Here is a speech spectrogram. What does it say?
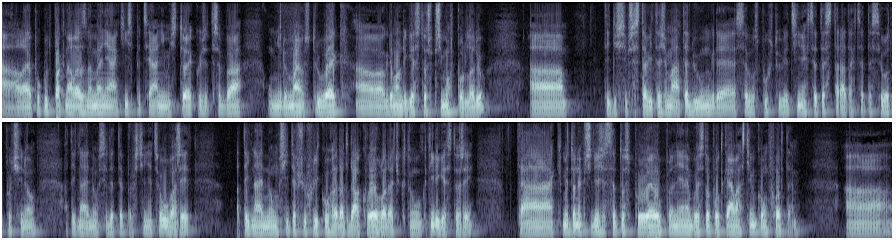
ale pokud pak nalezneme nějaký speciální místo, jako že třeba u mě doma je ostrůvek, kde mám digestoř přímo v podledu a teď, když si představíte, že máte dům, kde se o spoustu věcí nechcete starat a chcete si odpočinout a teď najednou si jdete prostě něco uvařit a teď najednou musíte v šuflíku hledat dálkový ovladač k tomu, k té digestoři, tak mi to nepřijde, že se to spojuje úplně nebo že se to potkává s tím komfortem. A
